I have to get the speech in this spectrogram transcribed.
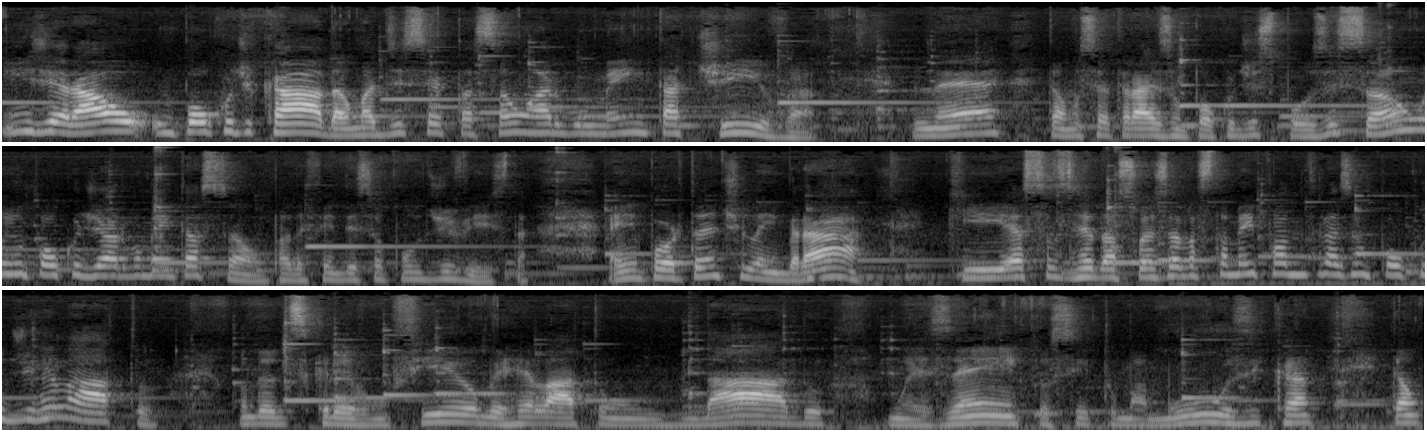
em geral um pouco de cada, uma dissertação argumentativa, né? Então você traz um pouco de exposição e um pouco de argumentação para defender seu ponto de vista. É importante lembrar que essas redações elas também podem trazer um pouco de relato. Quando eu descrevo um filme, relato um dado, um exemplo, cito uma música. Então,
